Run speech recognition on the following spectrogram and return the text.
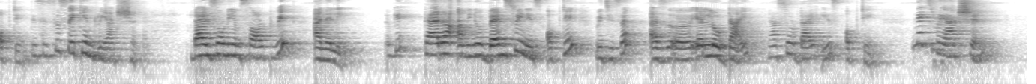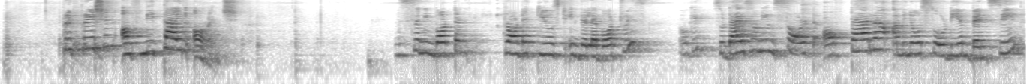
obtained. This is the second reaction. Diazonium salt with aniline. Okay, para amino benzene is obtained, which is a as a yellow dye. Azo uh, dye is obtained. Next reaction, preparation of methyl orange. This is an important product used in the laboratories. Okay, so diazonium salt of para-aminosodium benzene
